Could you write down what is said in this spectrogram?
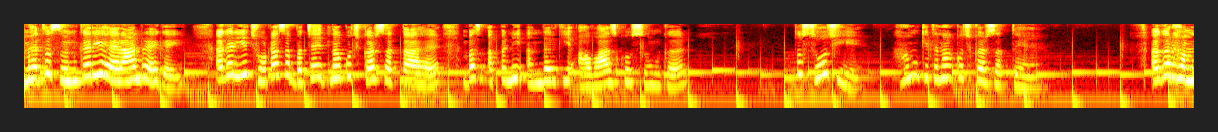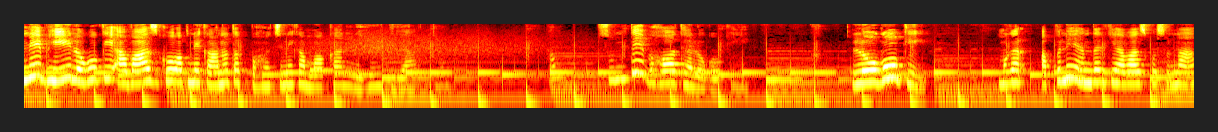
मैं तो सुनकर ही हैरान रह गई। अगर ये छोटा सा बच्चा इतना कुछ कर सकता है, बस अपनी अंदर की आवाज़ को सुनकर तो सोचिए, हम कितना कुछ कर सकते हैं। अगर हमने भी लोगों की आवाज़ को अपने कानों तक पहुँचने का मौका नहीं दिया तो हम सुनते बहुत हैं लोगों की। लोगों की, मगर अपने अंदर की आवाज़ को सुनना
